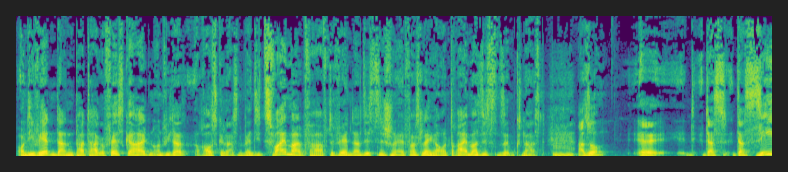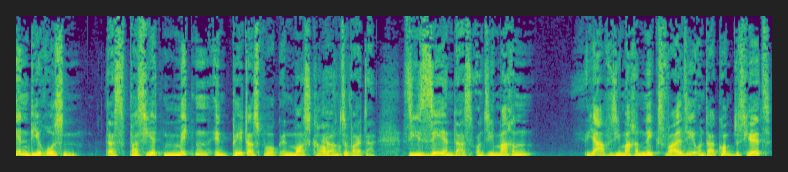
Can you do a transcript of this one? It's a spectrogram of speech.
Und die werden dann ein paar Tage festgehalten und wieder rausgelassen. Wenn sie zweimal verhaftet werden, dann sitzen sie schon etwas länger und dreimal sitzen sie im Knast. Also äh, das, das sehen die Russen. Das passiert mitten in Petersburg, in Moskau Ja. und so weiter. Sie sehen das und sie machen, ja, sie machen nichts, weil sie, und da kommt es jetzt,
